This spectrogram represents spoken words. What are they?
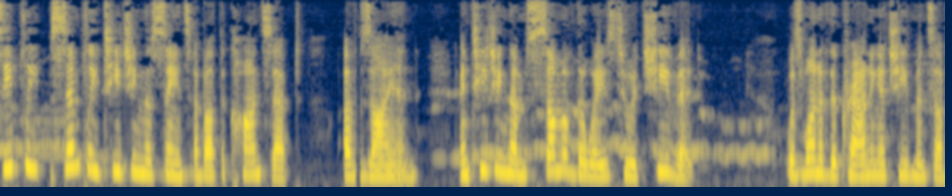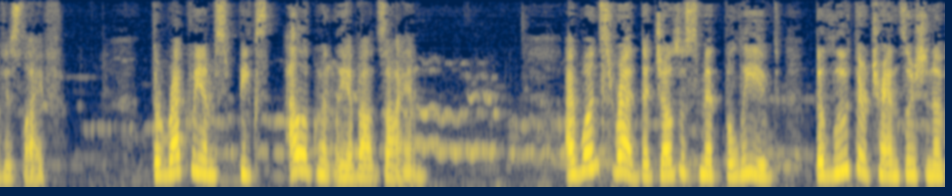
simply, simply teaching the saints about the concept of Zion and teaching them some of the ways to achieve it was one of the crowning achievements of his life. The Requiem speaks eloquently about Zion. I once read that Joseph Smith believed the Luther translation of,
